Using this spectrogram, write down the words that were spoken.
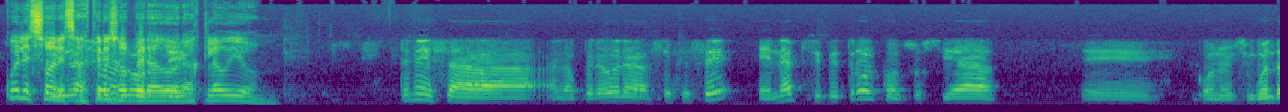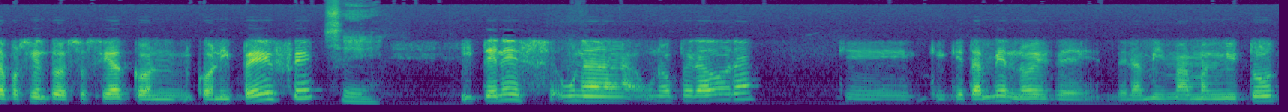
¿Cuáles son esas tres operadoras, Claudio? Tenés a, la operadora CCC, Enapsi Petrol, con sociedad, eh, con el 50% de sociedad con, con IPF. Sí. Y tenés una, una operadora que, que, también no es de, la misma magnitud,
